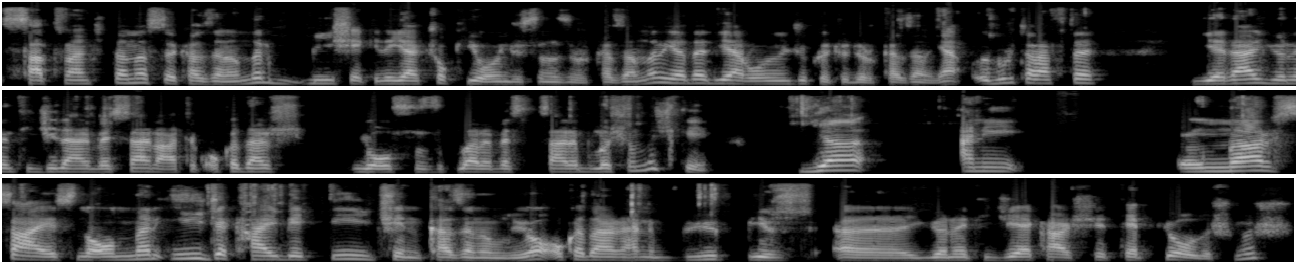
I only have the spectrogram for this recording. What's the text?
satrançta nasıl kazanılır? Bir şekilde ya çok iyi oyuncusunuzdur kazanılır ya da diğer oyuncu kötüdür kazanır. Yani öbür tarafta yerel yöneticiler vesaire artık o kadar yolsuzluklara vesaire bulaşılmış ki ya hani onlar sayesinde onlar iyice kaybettiği için kazanılıyor. O kadar hani büyük bir e, yöneticiye karşı tepki oluşmuş.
